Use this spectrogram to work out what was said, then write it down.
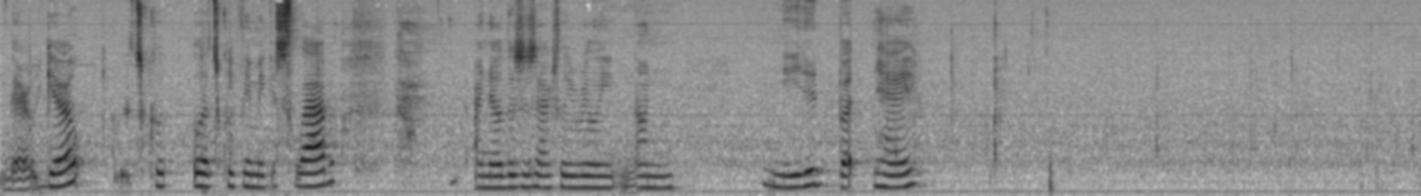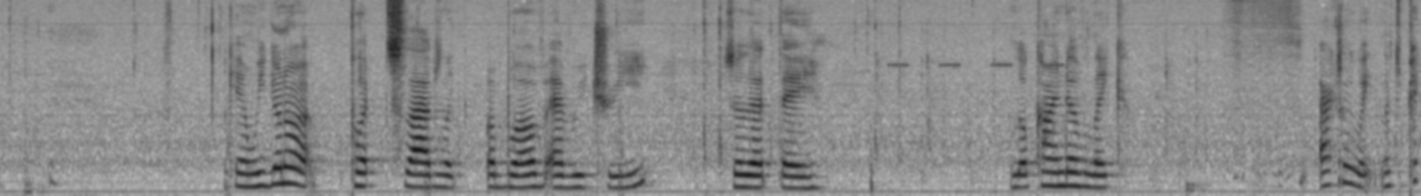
There we go. Let's quick let's quickly make a slab. I know this is actually really unneeded, but hey. Okay, and we're gonna put slabs like above every tree so that they look kind of like actually wait let's pick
